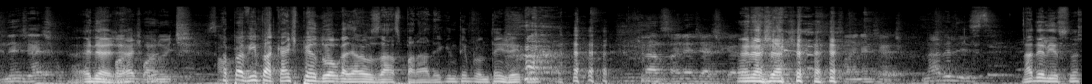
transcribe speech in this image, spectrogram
Energético. É energético, Boa né? noite. Mas pra vir pra cá, a gente perdoa a galera usar as paradas aí, que não tem, não tem jeito, né? Nada, só energético, galera. Energético. Só energético. Nada disso. Nada delícia, né?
